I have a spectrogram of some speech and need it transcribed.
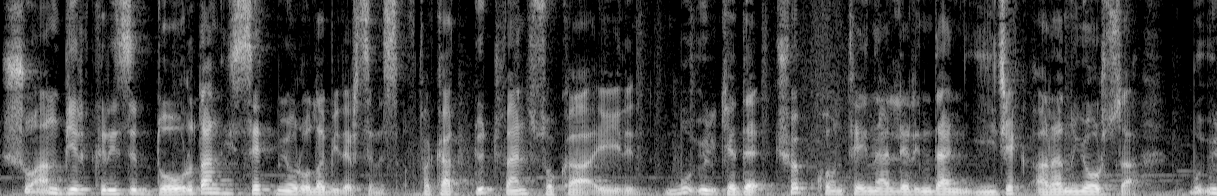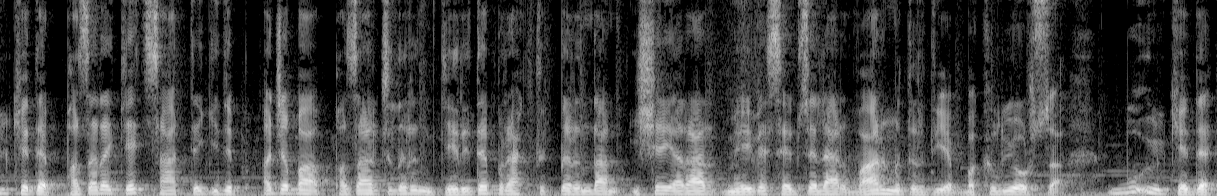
Şu an bir krizi doğrudan hissetmiyor olabilirsiniz. Fakat lütfen sokağa eğilin. Bu ülkede çöp konteynerlerinden yiyecek aranıyorsa bu ülkede pazara geç saatte gidip acaba pazarcıların geride bıraktıklarından işe yarar meyve sebzeler var mıdır diye bakılıyorsa, bu ülkede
